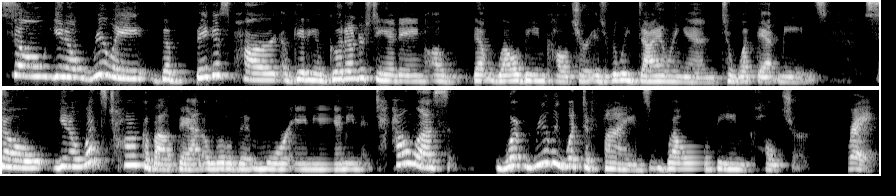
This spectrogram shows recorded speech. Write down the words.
So, you know, really the biggest part of getting a good understanding of that well-being culture is really dialing in to what that means. So, you know, let's talk about that a little bit more, Amy. I mean, tell us what really what defines well-being culture. Right.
